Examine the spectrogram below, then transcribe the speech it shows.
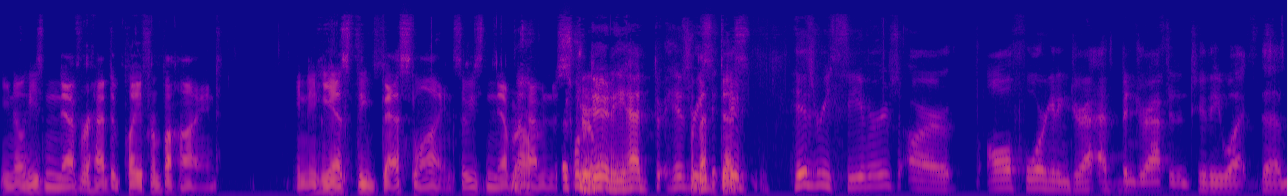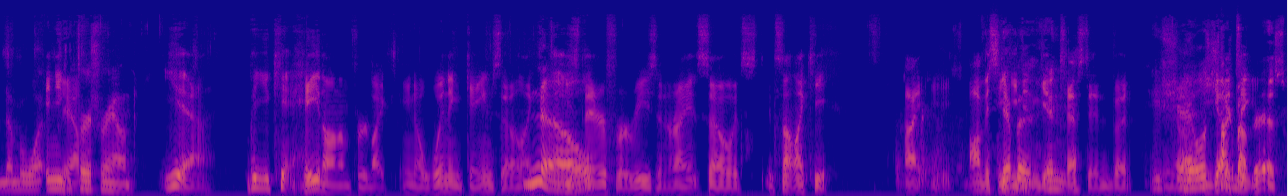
you know, he's never had to play from behind, and he has the best line, so he's never No, having to. that's Well, scramble. dude, he had th- his So rece- that does- dude, his receivers are all four getting dra- have been drafted into the what the number one And you- the first round. Yeah, but you can't hate on him for like you know winning games though. Like No. he's there for a reason, right? So it's it's not like he. I obviously Yeah, he didn't get tested, but He you know, Yeah, let's you gotta talk about take- this.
